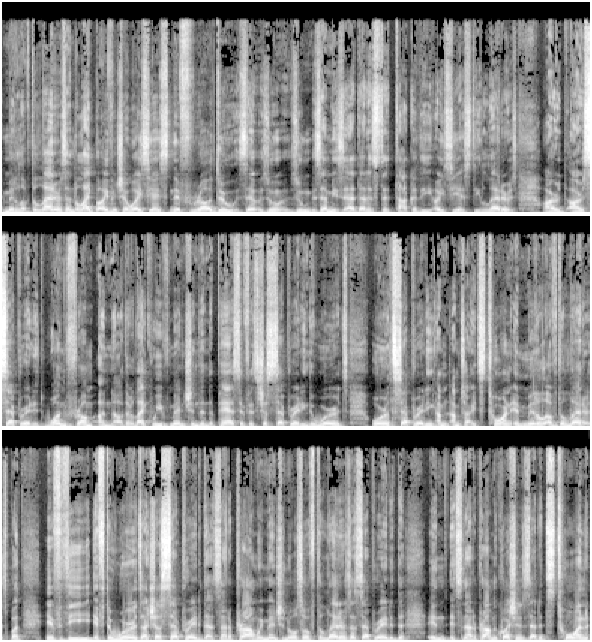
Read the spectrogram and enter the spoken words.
the middle of the letters and the like. But even Shawaisias Nifradu Zemized that is the taka the Oisias the letters are are separated one from another, like we've mentioned in the past. If it's just separating the words or separating, I'm, I'm sorry, it's torn in middle of the letters. But if the if the words are just separated, that's not a problem problem. We mentioned also if the letters are separated, in, it's not a problem. The question is that it's torn,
